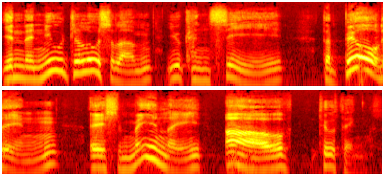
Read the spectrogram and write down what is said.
In the New Jerusalem, you can see the building is mainly of two things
